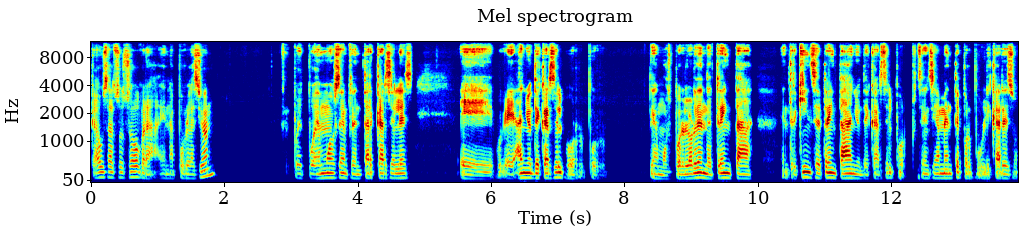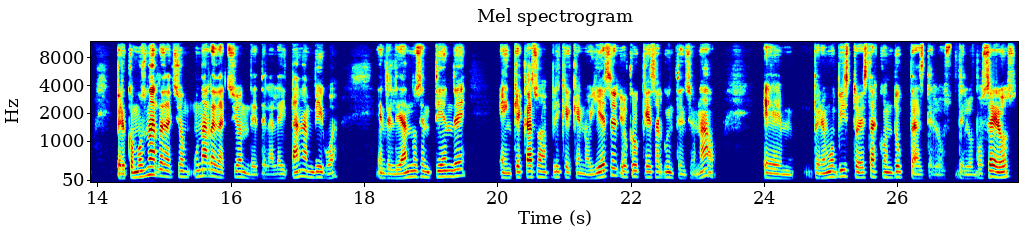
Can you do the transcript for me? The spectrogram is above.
causa zozobra en la población, pues podemos enfrentar cárceles, eh, eh, años de cárcel por, digamos, por el orden de 30 entre 15 y 30 años de cárcel por sencillamente por publicar eso. Pero como es una redacción, una redacción de, la ley tan ambigua, en realidad no se entiende en qué casos aplique y qué no. Y eso yo creo que es algo intencionado. Em, pero hemos visto estas conductas de los, de los voceros,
